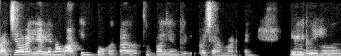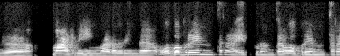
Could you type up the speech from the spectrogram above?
ಪ್ರಚಾರ, ಎಲ್ಲಿ ನಾವ್ ವಾಕಿಂಗ್ ಹೋಗ್ಬೇಕಾದ್ರೆ ತುಂಬಾ ಜನರಿಗೆ ಪ್ರಚಾರ ಮಾಡ್ತೇನೆ. ಇಲ್ರಿ ಹಿಂಗ ಮಾಡ್ರಿ, ಹಿಂಗ್ ಮಾಡೋದ್ರಿಂದ ಒಬ್ಬೊಬ್ರು ಏನಂತಾರ, ಆಯ್ತ್ ಬಿಡು ಅಂತಾರ, ಒಬ್ರು ಏನಂತಾರ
